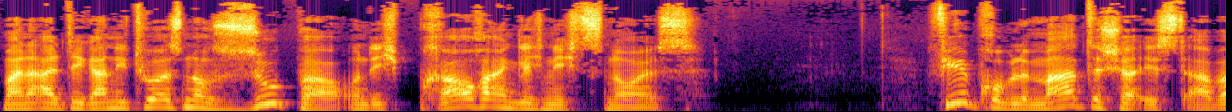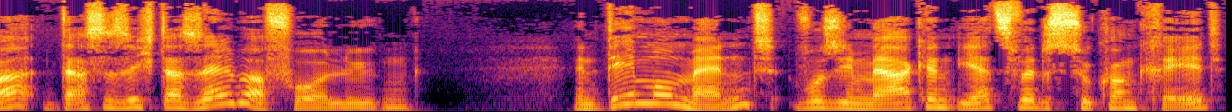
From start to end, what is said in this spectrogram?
meine alte Garnitur ist noch super und ich brauche eigentlich nichts Neues. Viel problematischer ist aber, dass sie sich da selber vorlügen. In dem Moment, wo sie merken, jetzt wird es zu konkret,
